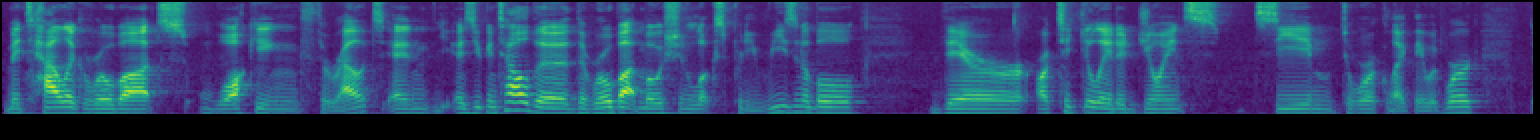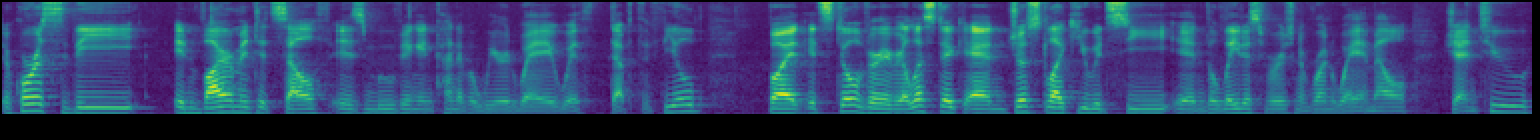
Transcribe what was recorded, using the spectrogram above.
metallic robots walking throughout. And as you can tell, the, the robot motion looks pretty reasonable. Their articulated joints seem to work like they would work. Of course, the environment itself is moving in kind of a weird way with depth of field, but it's still very realistic. And just like you would see in the latest version of Runway ML Gen 2,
